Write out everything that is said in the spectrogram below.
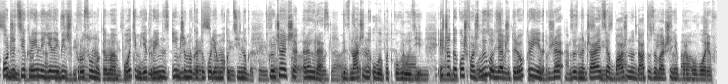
Отже, ці країни є найбільш просунутими. Потім є країни з іншими категоріями оцінок, включаючи регрес, відзначений у випадку Грузії. Um, І що також what важливо для чотирьох країн, вже зазначається бажану дату завершення переговорів.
